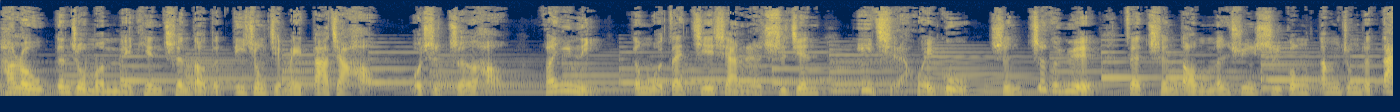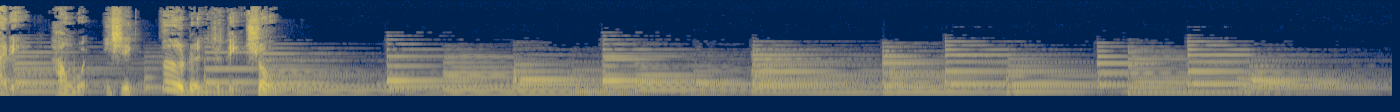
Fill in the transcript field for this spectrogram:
Hello，跟着我们每天晨祷的弟兄姐妹，大家好，我是哲豪，欢迎你跟我在接下来的时间一起来回顾神这个月在晨祷门训事工当中的带领和我一些个人的领受。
